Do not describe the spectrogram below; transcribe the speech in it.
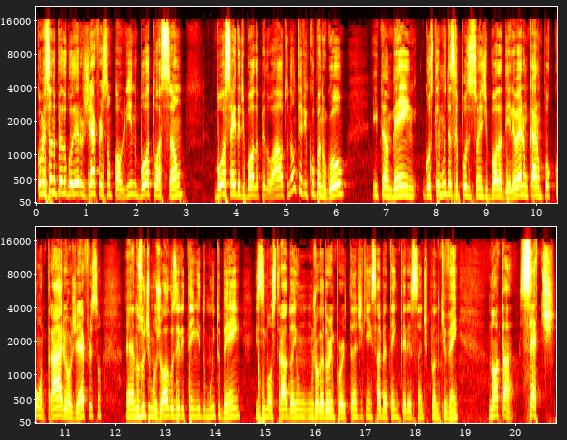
Começando pelo goleiro Jefferson Paulino, boa atuação, boa saída de bola pelo alto, não teve culpa no gol e também gostei muito das reposições de bola dele. Eu era um cara um pouco contrário ao Jefferson, é, nos últimos jogos ele tem ido muito bem e se mostrado aí um, um jogador importante, quem sabe até interessante para o ano que vem. Nota 7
